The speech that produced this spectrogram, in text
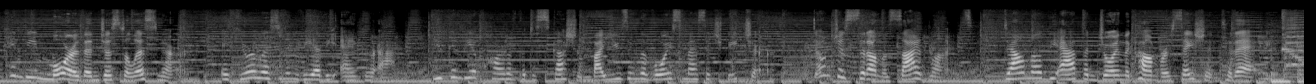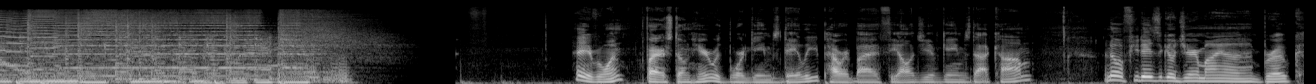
You can be more than just a listener. If you're listening via the Anchor app, you can be a part of the discussion by using the voice message feature. Don't just sit on the sidelines. Download the app and join the conversation today. Hey everyone, Firestone here with Board Games Daily, powered by theologyofgames.com. I know a few days ago Jeremiah broke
